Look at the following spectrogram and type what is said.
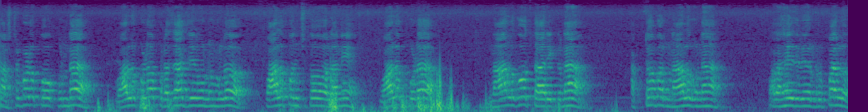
నష్టపడుకోకుండా వాళ్ళు కూడా ప్రజాజీవనంలో పాలు పంచుకోవాలని వాళ్ళకు కూడా నాలుగో తారీఖున అక్టోబర్ నాలుగున పదహైదు వేల రూపాయలు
